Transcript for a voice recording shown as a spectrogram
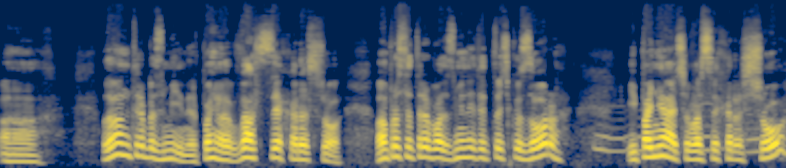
А, але вам не треба зміни. Поняли? У вас все хорошо. Вам просто треба змінити точку зору і зрозуміти, що у вас все хорошо.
